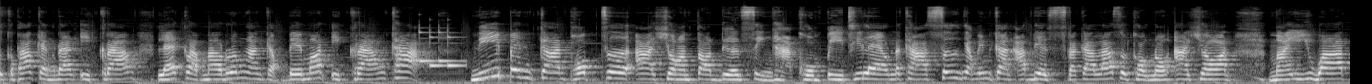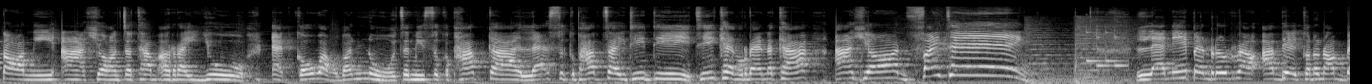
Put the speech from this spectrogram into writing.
สุขภาพแข็งแรงอีกครั้ง และกลับมาร่วมงานกับเบมอนอีกครั้งค่ะนี่เป็นการพบเจออาชอนตอนเดือนสิงหาคมปีที่แล้วนะคะ ซึ่งยังไม่มีการอัปเดตสถานการณ์ล่าสุดของน้องอาชอน ไม่ว่าตอนนี้อาชอนจะทำอะไรอยู่ แอดก็หวังว่าหนูจะมีสุขภาพกายและสุขภาพใจที่ดีที่แข็งแรงนะคะ อาชอนไฟติ้ง และนี่เป็นเรื่องราวอัปเดตของน้องเบ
